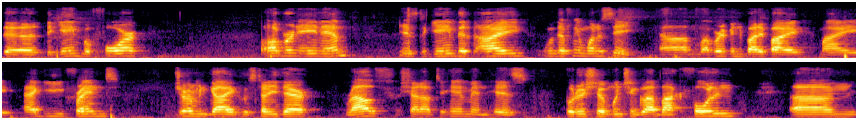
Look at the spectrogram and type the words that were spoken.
the, the game before Auburn A&M is the game that I will definitely want to see. Um, I've already been invited by my Aggie friend, German guy who studied there, Ralph. Shout out to him and his Borussia Mönchengladbach Fohlen. Um,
